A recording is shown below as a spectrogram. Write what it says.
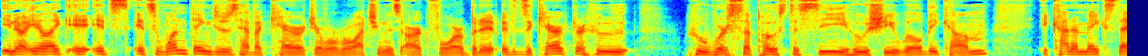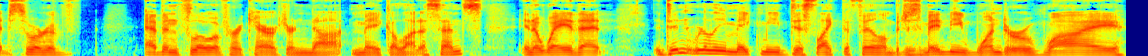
you know, you know like it, it's, it's one thing to just have a character where we're watching this arc for, but if it's a character who, who we're supposed to see who she will become, it kind of makes that sort of ebb and flow of her character not make a lot of sense in a way that didn't really make me dislike the film, but just made me wonder why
